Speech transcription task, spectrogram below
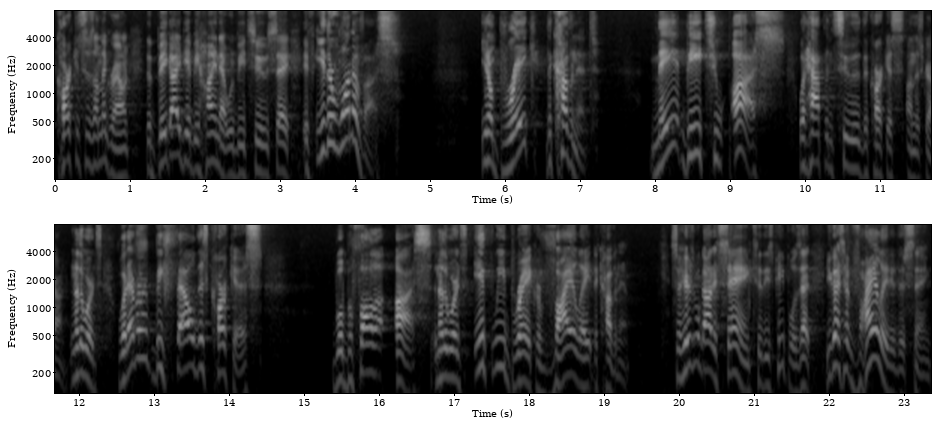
carcasses on the ground, the big idea behind that would be to say, if either one of us, you know, break the covenant, may it be to us what happened to the carcass on this ground. In other words, whatever befell this carcass will befall us. In other words, if we break or violate the covenant. So here's what God is saying to these people is that you guys have violated this thing.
